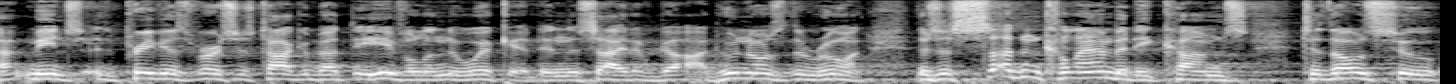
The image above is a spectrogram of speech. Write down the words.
That means the previous verses talk about the evil and the wicked in the sight of God. Who knows the ruin? There's a sudden calamity comes to those who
